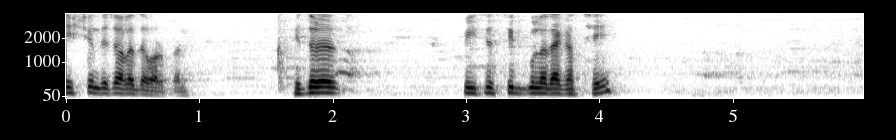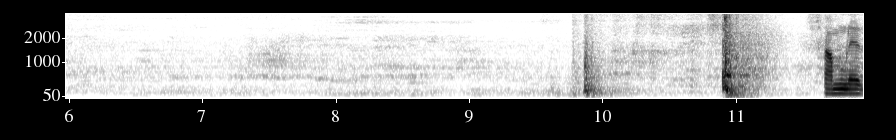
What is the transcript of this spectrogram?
নিশ্চিন্তে চালাতে পারবেন। ভিতরের পিসের সিটগুলো দেখাচ্ছি। সামনের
